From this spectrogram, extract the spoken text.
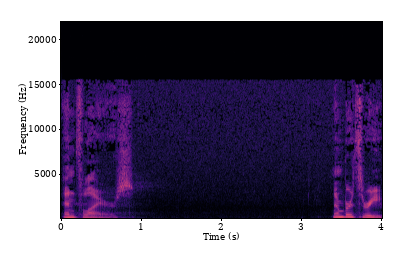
and flyers. Number three,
